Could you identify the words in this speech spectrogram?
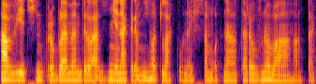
A větším problémem byla změna krevního tlaku, než samotná ta rovnováha. Tak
